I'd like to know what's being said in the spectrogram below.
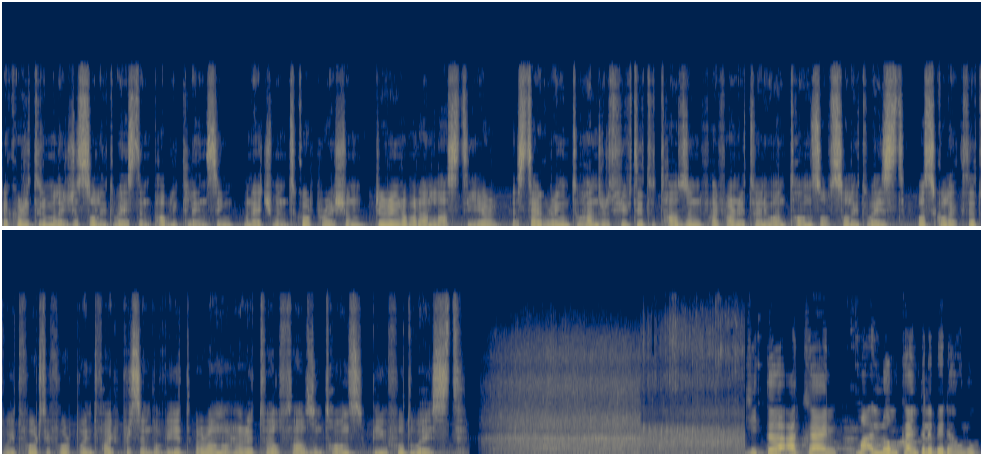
According to the Malaysia Solid Waste and Public Cleansing Management Corporation, during Ramadan last year, a staggering 252,521 tons of solid waste was collected with 44.5% of it, around 112,000 tons, being food waste. Kita akan maklumkan terlebih dahulu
